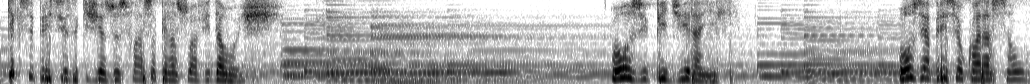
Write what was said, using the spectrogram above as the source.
O que, que você precisa que Jesus faça pela sua vida hoje? Ouse pedir a Ele. Ouse abrir seu coração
